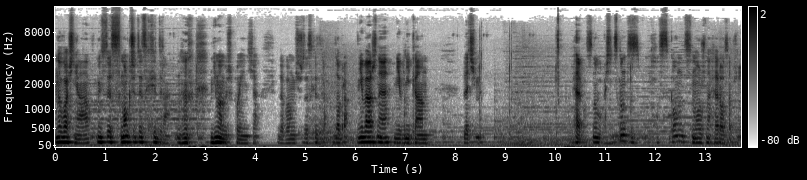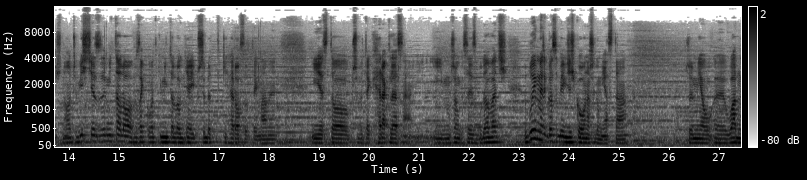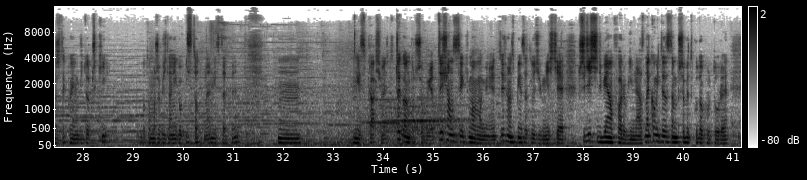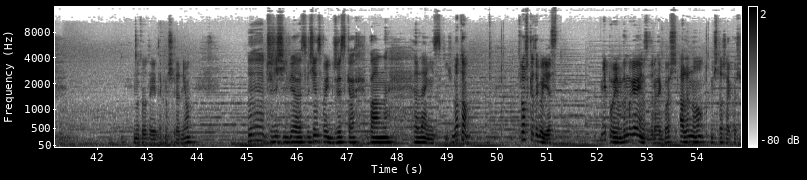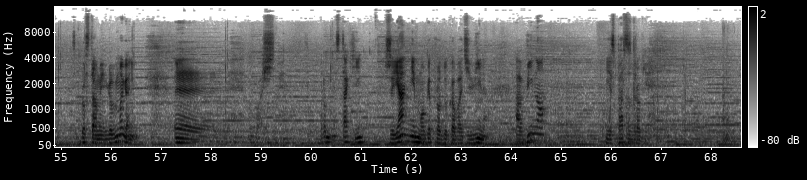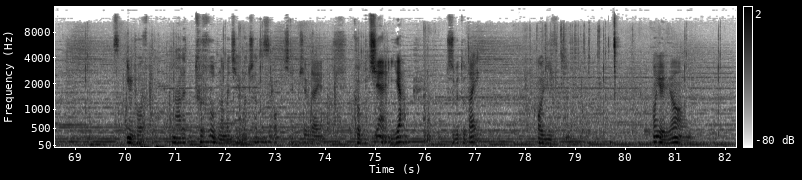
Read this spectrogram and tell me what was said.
No właśnie, a w końcu to jest smok, czy to jest hydra? nie mam już pojęcia. Wydawało mi się, że to jest hydra. Dobra, nieważne, nie wnikam. Lecimy. Heros, no właśnie, skąd, z- skąd można Herosa wziąć? No oczywiście z mitolo, z zakładki mitologia i przybytki Herosa tutaj mamy. I jest to przybytek Heraklesa i, i możemy go sobie zbudować. Zbudujmy go sobie gdzieś koło naszego miasta, żeby miał e, ładne, że tak powiem, widoczki bo to może być dla niego istotne, niestety. Mm. Nie sprawdźmy, czego on potrzebuje. 1000, jakie ma wymagania? 1500 ludzi w mieście, 32 amfor wina, znakomity system przybytku do kultury. No to tutaj tak ma średnio. Eee, 32 zwycięstwo w igrzyskach pan heleńskich. No to troszkę tego jest. Nie powiem, wymagający trochę gość, ale no myślę, że jakoś sprostamy jego wymaganiom. Eee, no właśnie. Problem jest taki, że ja nie mogę produkować wina, a wino jest bardzo drogie. Z importu. No ale trudno będzie chyba trzeba to zrobić, tak mi się wydaje. Tylko gdzie? Jak? Żeby tutaj? Oliwki. Ojojo.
